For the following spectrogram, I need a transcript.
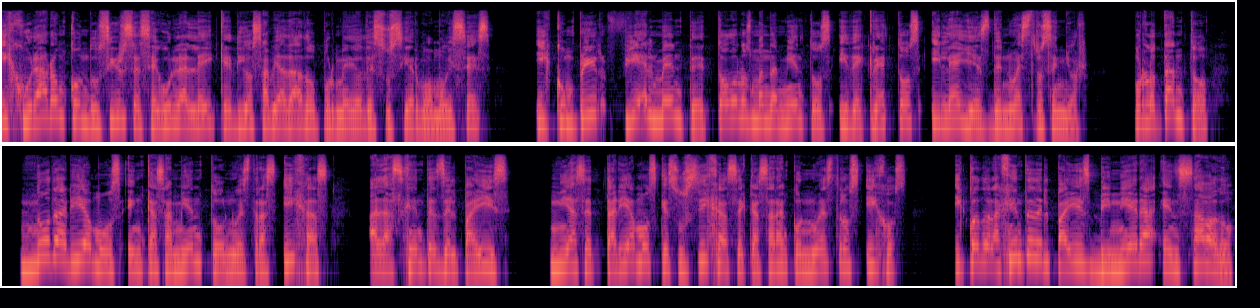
y juraron conducirse según la ley que Dios había dado por medio de su siervo Moisés y cumplir fielmente todos los mandamientos y decretos y leyes de nuestro Señor. Por lo tanto, no daríamos en casamiento nuestras hijas a las gentes del país, ni aceptaríamos que sus hijas se casaran con nuestros hijos. Y cuando la gente del país viniera en sábado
